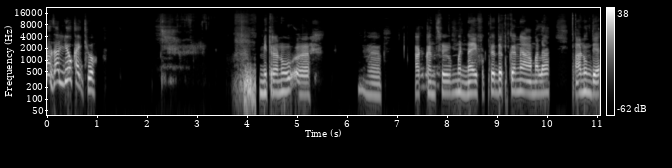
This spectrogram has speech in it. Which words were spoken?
माझा लोक आहे ठेव मित्रांनो अं, अक्कांचं म्हणणं आहे फक्त दक्कन आम्हाला आणून द्या.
